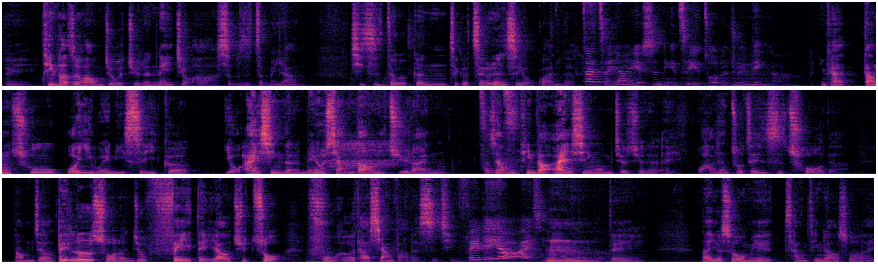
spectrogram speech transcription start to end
对，对，听到这话，我们就会觉得内疚啊，是不是怎么样？其实都跟这个责任是有关的。再怎样也是你自己做的决定啊。嗯，你看，当初我以为你是一个。有爱心的人，没有想到你居然，好像我们听到爱心，我们就觉得，哎，我好像做这件事错的，那我们就要被勒索了，你就非得要去做符合他想法的事情，非得要有爱心。嗯，对。那有时候我们也常听到说，哎，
